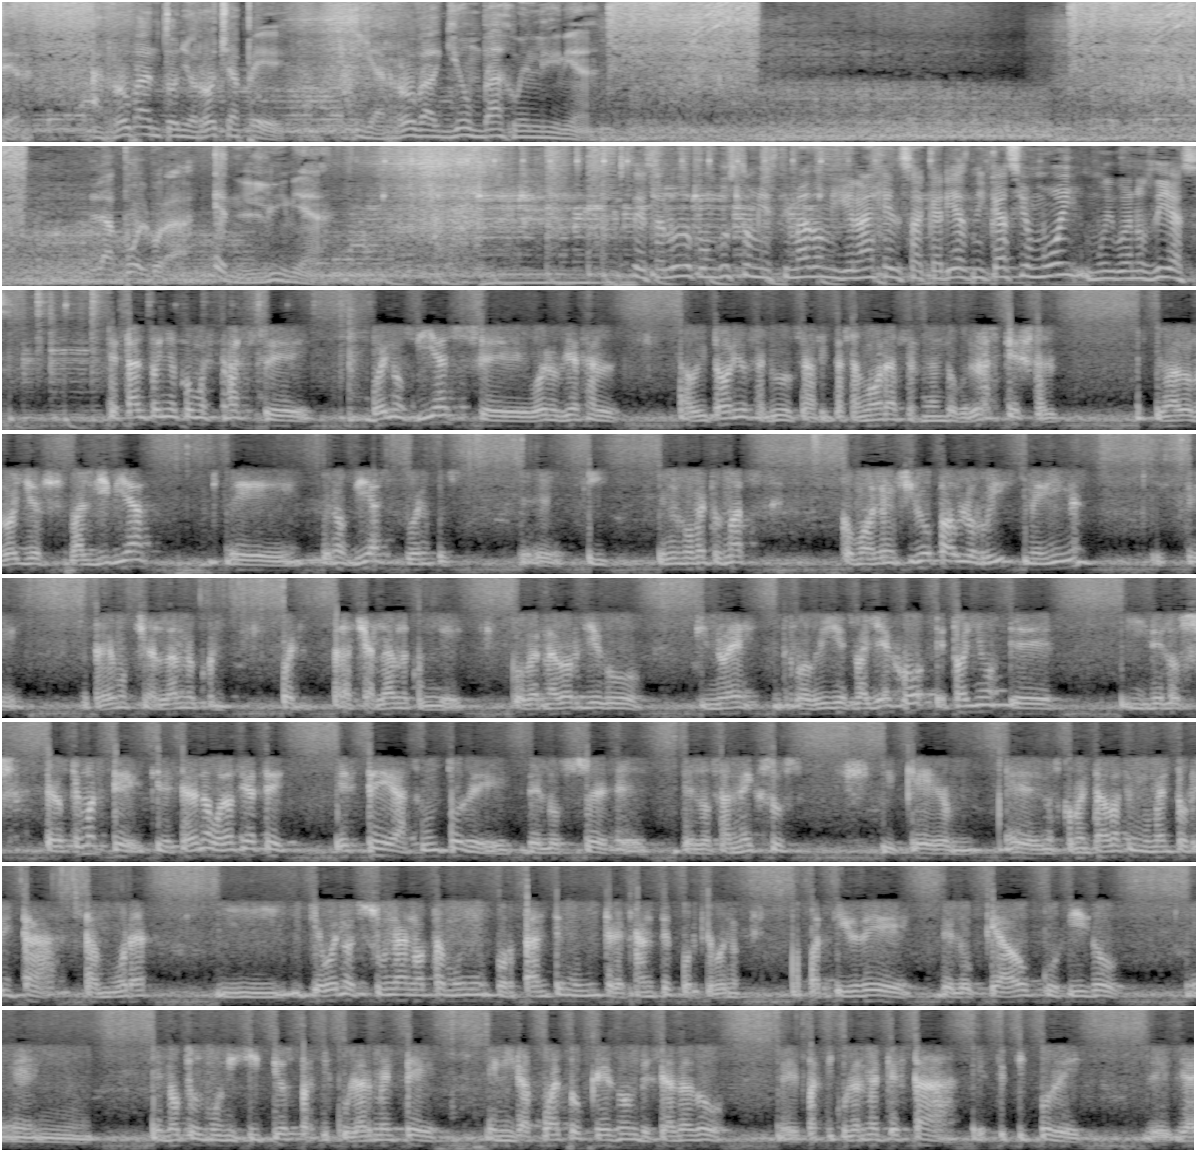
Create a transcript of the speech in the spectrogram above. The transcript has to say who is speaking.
Speaker 1: Twitter, arroba Antonio Rocha P y arroba guion bajo en línea. La pólvora en línea.
Speaker 2: Te saludo con gusto, mi estimado Miguel Ángel Zacarías Nicasio. Muy, muy buenos días.
Speaker 3: ¿Qué tal, Toño? ¿Cómo estás? Eh, buenos días, eh, buenos días al auditorio. Saludos a Rita Zamora, Fernando Velázquez, al estimado Rogers Valdivia. Eh, buenos días. Bueno, pues sí, en unos momentos más, como anunció Pablo Ruiz Medina, este, estaremos charlando con, bueno, estará charlando con el gobernador Diego Sinué Rodríguez Vallejo, Toño, eh, y de los de los temas que, se han abordado, fíjate, este asunto de, de los eh, de los anexos y que eh, nos comentaba hace un momento Rita Zamora y, que bueno es una nota muy importante muy interesante porque bueno a partir de, lo que ha ocurrido en, en otros municipios particularmente en Irapuato que es donde se ha dado eh, particularmente esta este tipo de,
